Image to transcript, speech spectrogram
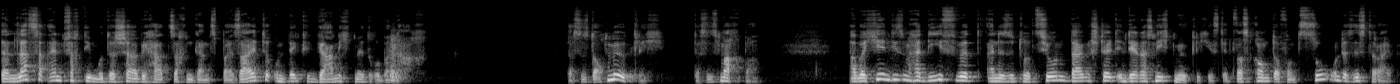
dann lasse einfach die Mutashabihat-Sachen ganz beiseite und denke gar nicht mehr drüber nach. Das ist auch möglich. Das ist machbar. Aber hier in diesem Hadith wird eine Situation dargestellt, in der das nicht möglich ist. Etwas kommt auf uns zu und es ist Reib.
